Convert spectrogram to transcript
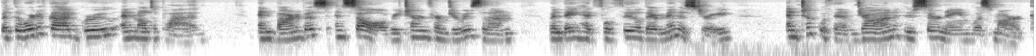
But the word of God grew and multiplied. And Barnabas and Saul returned from Jerusalem when they had fulfilled their ministry, and took with them John, whose surname was Mark.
